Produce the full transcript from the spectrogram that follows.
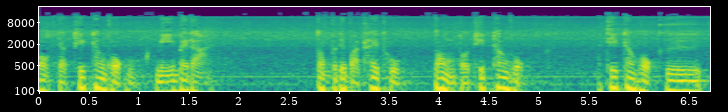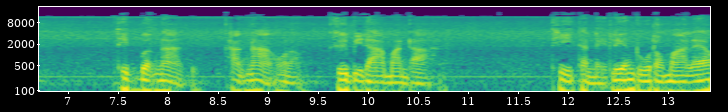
ออกจากทิศทั้งหกหนีไม่ได้ ต้องปฏิบัติให้ถูกต้องต่อทิศทั้งหกทิศทั้งหกคือทิศเบื้องหน้าข้างหน้าของเรา คือบิดามารดา ที่ท่านเลี้ยงดูเรามาแล้ว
